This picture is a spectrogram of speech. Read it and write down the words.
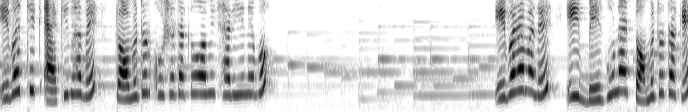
এবার ঠিক একইভাবে টমেটোর খোসাটাকেও আমি ছাড়িয়ে নেব। এবার আমাদের এই বেগুন আর টমেটোটাকে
